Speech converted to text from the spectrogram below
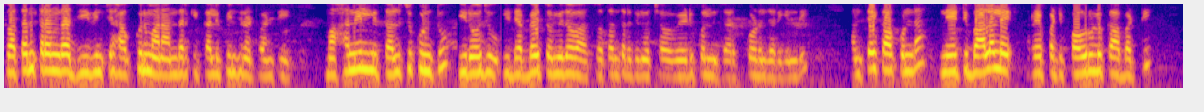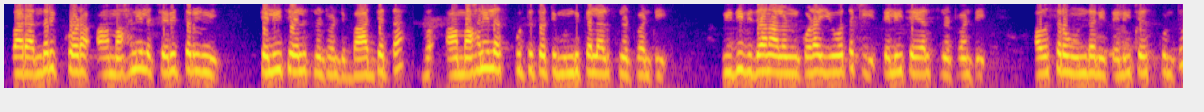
స్వతంత్రంగా జీవించే హక్కును మన అందరికీ కల్పించినటువంటి మహనీయుల్ని తలుచుకుంటూ ఈ రోజు ఈ డెబ్బై తొమ్మిదవ స్వతంత్ర దినోత్సవ వేడుకలను జరుపుకోవడం జరిగింది. అంతేకాకుండా నేటి బాలలే రేపటి పౌరులు కాబట్టి వారందరికీ కూడా ఆ మహనీయుల చరిత్రల్ని తెలియచేయాల్సినటువంటి బాధ్యత ఆ మహనీయుల స్ఫూర్తితోటి ముందుకెళ్ళాల్సినటువంటి విధి విధానాలను కూడా యువతకి తెలియచేయాల్సినటువంటి అవసరం ఉందని తెలియచేసుకుంటూ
